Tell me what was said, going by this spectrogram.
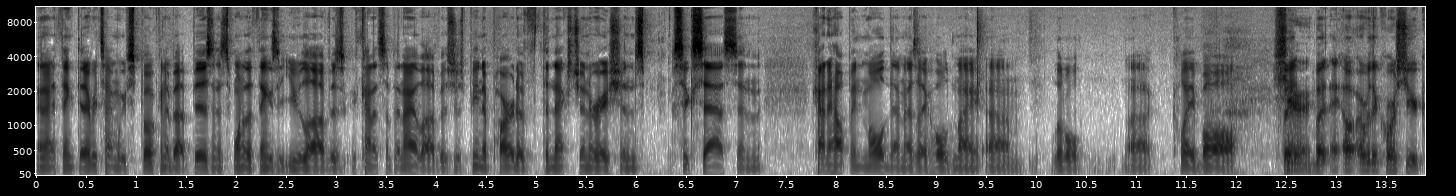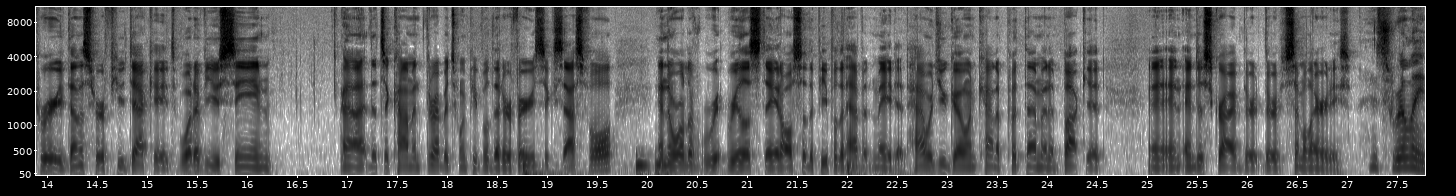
and I think that every time we've spoken about business, one of the things that you love is kind of something I love is just being a part of the next generation's success and kind of helping mold them as I hold my um, little uh, clay ball. Sure. But, but over the course of your career, you've done this for a few decades. What have you seen uh, that's a common thread between people that are very successful in the world of re- real estate, also the people that haven't made it? How would you go and kind of put them in a bucket and, and, and describe their, their similarities? It's really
